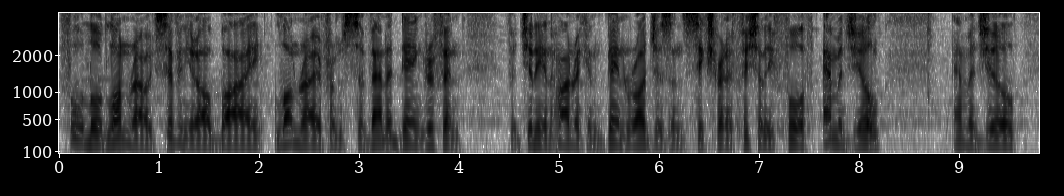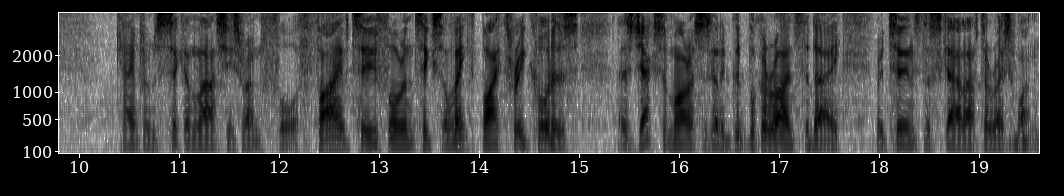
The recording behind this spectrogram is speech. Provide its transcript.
For Lord Lonhro, a seven-year-old by Lonhro from Savannah, Dan Griffin for Gillian Heinrich and Ben Rogers, and six ran officially fourth, Amagil. Amagil came from second last, she's run fourth. Five, two, four, and six, a length by three quarters, as Jackson Morris has got a good book of rides today, returns the scale after race one.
